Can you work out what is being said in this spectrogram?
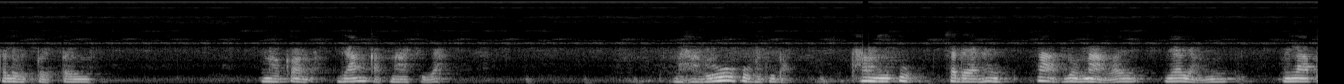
ก็เลยเปิดเปิงเราก็ยั้งกลับมาเสียมาหารู้ผู้ปฏิบัติ ถ้ามีผู้แสดงให้ทราบล่วงหน้าไว้แล้วอย่างนี้ เวลาไป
